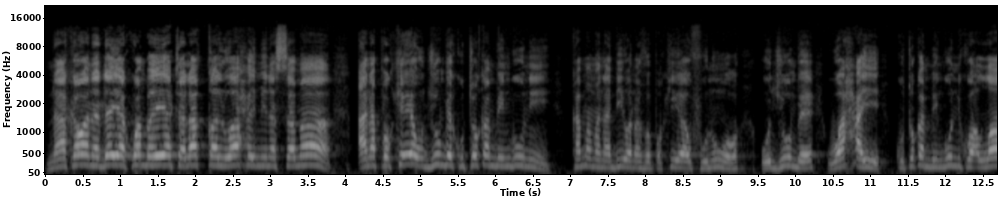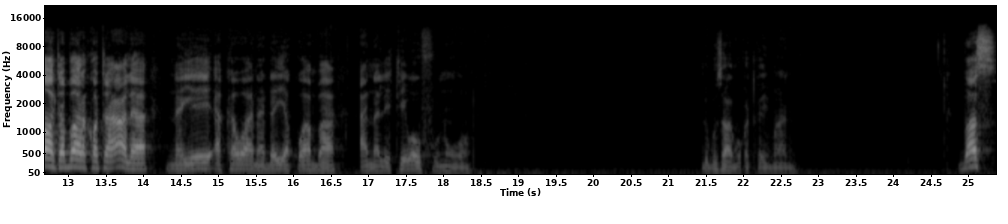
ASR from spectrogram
Na akawa anadai ya kwamba yeye atalaka lwahi min assamaa anapokea ujumbe kutoka mbinguni kama manabii wanavyopokea ufunuo ujumbe wahai kutoka mbinguni kwa allah tabaraka wataala na yeye akawa anadai ya kwamba analetewa ufunuo. Ndugu zangu katika imani. Basi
